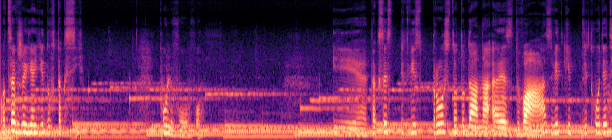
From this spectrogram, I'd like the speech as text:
оце вже я їду в таксі по Львову. І таксист підвіз просто туди на АЕС-2, звідки відходять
